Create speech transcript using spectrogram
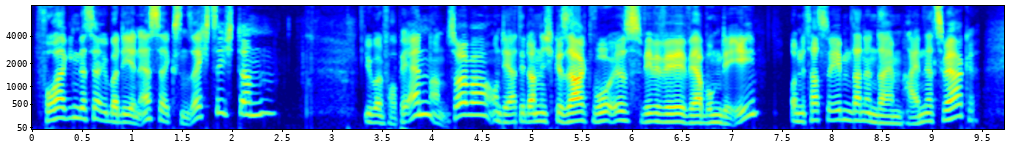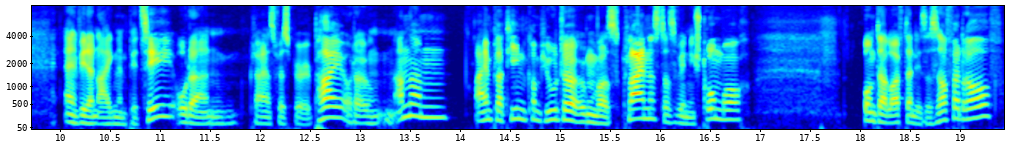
Vorher ging das ja über DNS66, dann über ein VPN an den Server und der hat dir dann nicht gesagt, wo ist www.werbung.de. Und jetzt hast du eben dann in deinem Heimnetzwerk entweder einen eigenen PC oder ein kleines Raspberry Pi oder irgendeinen anderen Einplatinencomputer, irgendwas Kleines, das wenig Strom braucht. Und da läuft dann diese Software drauf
